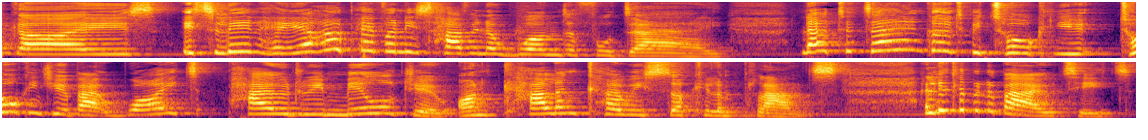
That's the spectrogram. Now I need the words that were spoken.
guys, it's Lynn here. I hope everyone is having a wonderful day. Now today I'm going to be talking to you, talking to you about white powdery mildew on kalanchoe succulent plants. A little bit about it,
